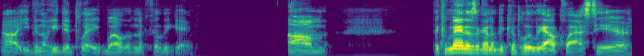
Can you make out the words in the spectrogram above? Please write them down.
uh, even though he did play well in the Philly game. Um, the Commanders are going to be completely outclassed here.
